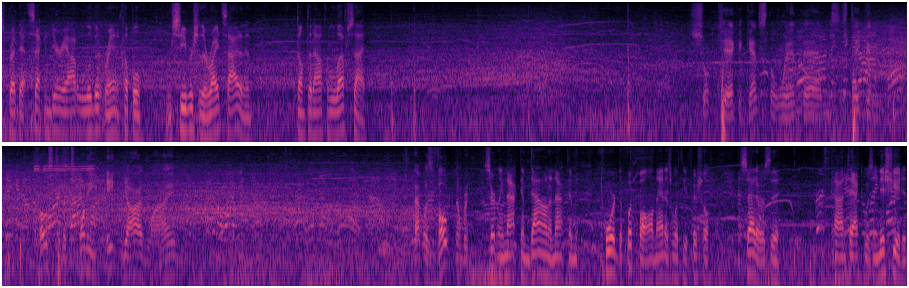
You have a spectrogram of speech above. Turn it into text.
Spread that secondary out a little bit, ran a couple receivers to the right side, and then dumped it out to the left side. Short kick against the wind, and this is taken close to the 28-yard line. That was Volk number. Certainly knocked him down and knocked him toward the football, and that is what the official said. It was the contact was initiated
